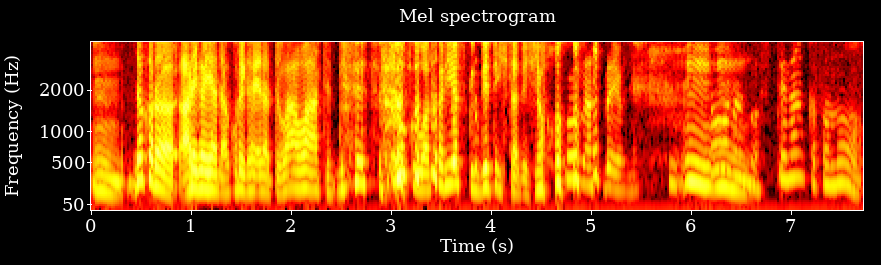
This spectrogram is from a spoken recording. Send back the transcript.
うん。だから、あれが嫌だ、これが嫌だって、わーわーって言って、すごくわかりやすく出てきたでしょ。そうなんだよね。うん、そうなの。してなんかその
